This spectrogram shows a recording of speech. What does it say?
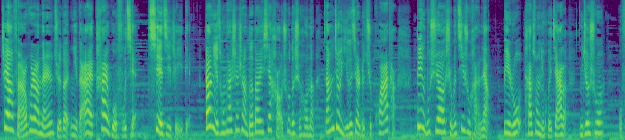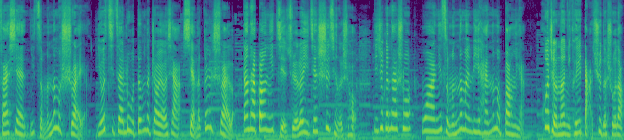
这样反而会让男人觉得你的爱太过肤浅。切记这一点。当你从他身上得到一些好处的时候呢，咱们就一个劲儿的去夸他，并不需要什么技术含量。比如他送你回家了，你就说：“我发现你怎么那么帅呀？尤其在路灯的照耀下，显得更帅了。”当他帮你解决了一件事情的时候，你就跟他说：“哇，你怎么那么厉害，那么棒呀？”或者呢，你可以打趣的说道：“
